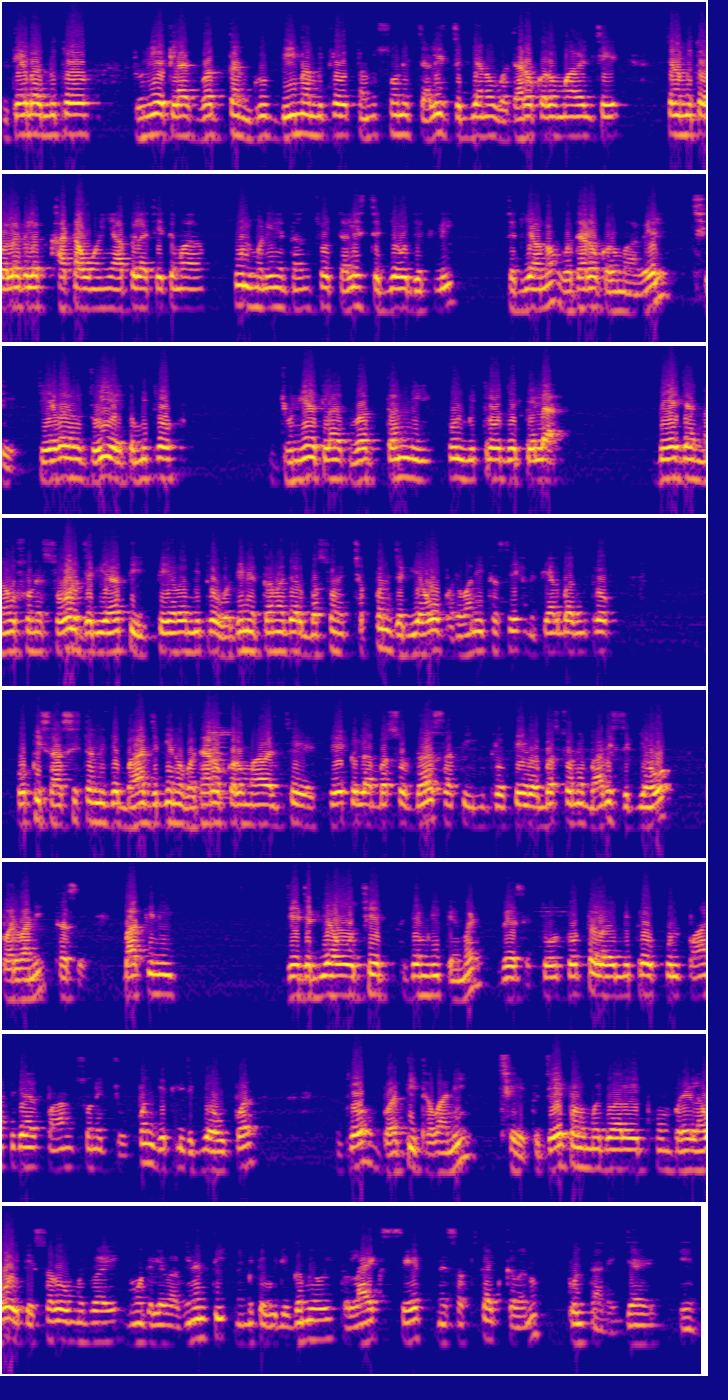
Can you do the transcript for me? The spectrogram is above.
ત્યારબાદ મિત્રો જુનિયર ક્લાર્ક વર્તન ગ્રુપ બી માં મિત્રો ત્રણસો ને ચાલીસ જગ્યાનો વધારો કરવામાં આવેલ છે. જેમાં મિત્રો અલગ અલગ ખાતાઓ અહીંયા આપેલા છે. તેમાં કુલ મળીને ત્રણસો ચાલીસ જગ્યાઓ જેટલી જગ્યાઓનો વધારો કરવામાં આવેલ છે. જે હવે જોઈએ તો મિત્રો જુનિયર ક્લાસ વર્ગ ત્રણની કુલ મિત્રો જે પહેલા બે હજાર નવસો ને સોળ જગ્યા હતી, તે હવે મિત્રો વધીને ત્રણ હજાર બસો ને છપ્પન જગ્યાઓ ભરવાની થશે અને ત્યારબાદ મિત્રો ઓફિસ આસિસ્ટન્ટની જે બાર જગ્યાનો વધારો કરવામાં આવેલ છે, જે પેલા બસો દસ હતી, મિત્રો, તે હવે બસો ને બાવીસ જગ્યાઓ ભરવાની થશે. બાકીની જે જગ્યાઓ છે તેમની પેમેન્ટ રહેશે. તો ટોટલ મિત્રો કુલ પાંચ હજાર પાંચસો ને ચોપન જેટલી જગ્યાઓ ઉપર મિત્રો ભરતી થવાની છે. તો જે પણ ઉમેદવારોએ ફોર્મ ભરેલા હોય તે સર્વ ઉમેદવારે નોંધ લેવા વિનંતી. અને મિત્રો વીડિયો ગમ્યો હોય તો લાઇક શેર અને સબસ્ક્રાઇબ કરવાનું ભૂલતા નહીં. જય હિન્દ.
